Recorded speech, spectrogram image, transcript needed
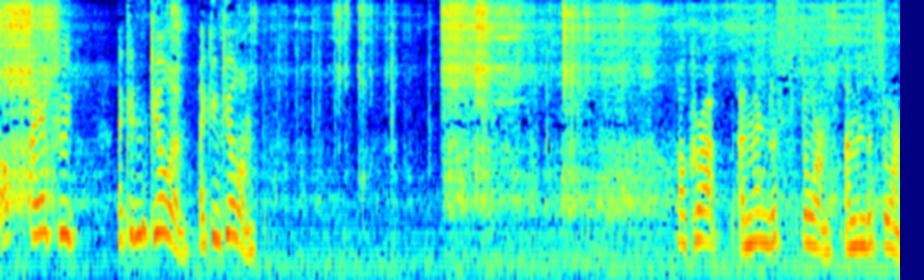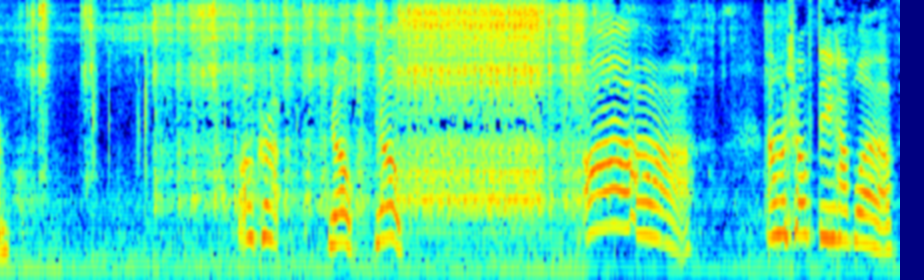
Oh, I actually, I can kill him. I can kill him. Oh crap, I'm in the storm. I'm in the storm. Oh crap. No, no. Ah! How much health do you have left?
